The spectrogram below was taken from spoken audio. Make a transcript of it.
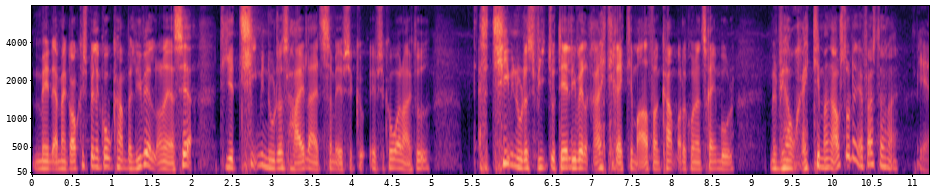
Men at man godt kan spille en god kamp alligevel, og når jeg ser de her 10 minutters highlights, som FCK, FCK har lagt ud, altså 10 minutters video, det er alligevel rigtig, rigtig meget for en kamp, hvor der kun er tre mål. Men vi har jo rigtig mange afslutninger i første halvleg. Ja,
